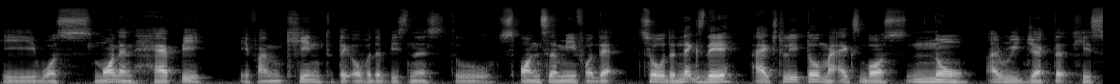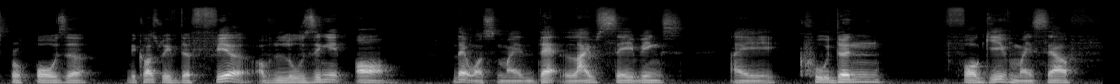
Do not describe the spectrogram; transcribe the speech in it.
he was more than happy if I'm keen to take over the business to sponsor me for that. So the next day, I actually told my ex-boss no. I rejected his proposal because with the fear of losing it all, that was my dead life savings. I couldn't forgive myself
